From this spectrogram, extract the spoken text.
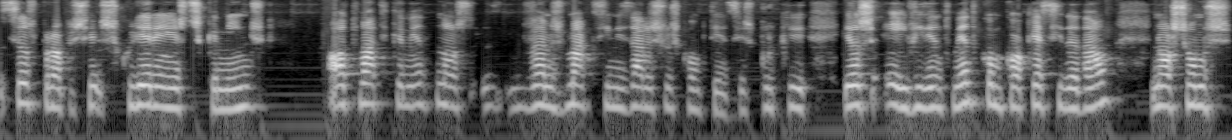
se eles próprios escolherem estes caminhos automaticamente nós vamos maximizar as suas competências, porque eles, é evidentemente, como qualquer cidadão, nós somos,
